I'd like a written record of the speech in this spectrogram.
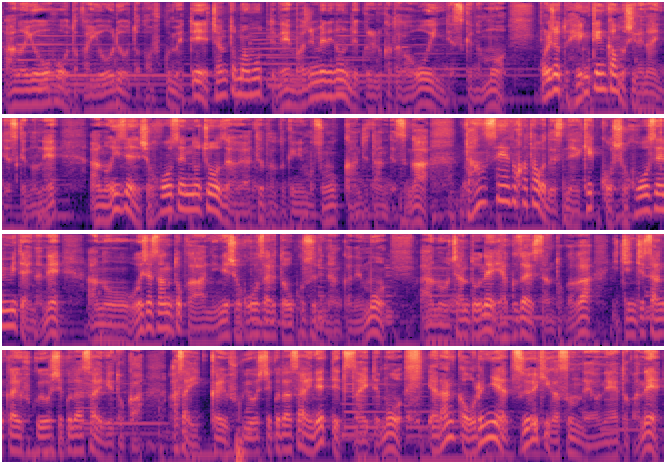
あの用法とか容量とか含めてちゃんと守ってね真面目に飲んでくれる方が多いんですけどもこれちょっと偏見かもしれないんですけどねあの以前処方箋の調剤をやってた時にもすごく感じたんですが男性の方はですね結構処方箋みたいなねあのお医者さんとかにね処方されたお薬なんかでもあのちゃんとね薬剤師さんとかが1日3回服用してくださいねとか朝1回服用してくださいねって伝えてもいやなんか俺には強い気がすんだよねとかね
